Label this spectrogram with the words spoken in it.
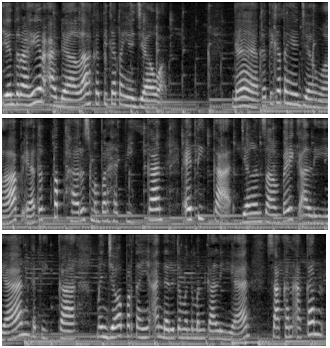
Yang terakhir adalah ketika tanya jawab. Nah, ketika tanya jawab ya tetap harus memperhatikan etika. Jangan sampai kalian ketika menjawab pertanyaan dari teman-teman kalian seakan-akan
